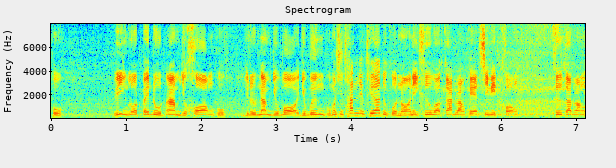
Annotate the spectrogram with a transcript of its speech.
ผู้ วิ่งรถไปดูดน้ำอยู่คลองผู้อยู่ดูดน้ำอยู่บ่ออยู่บึงผู้ไม่ใช่ท่านจังเทื่อทุกคนเนาะอันนี่คือว่าการวางแผนชีวิตของ คือการวาง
